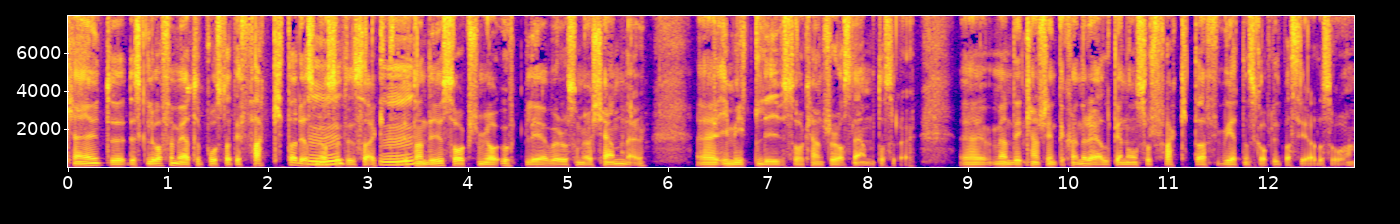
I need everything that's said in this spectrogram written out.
kan jag inte, det skulle vara för mig att påstå att det är fakta det som jag Mm. suttit och sagt. Utan det är ju saker som jag upplever och som jag känner. Eh, I mitt liv så kanske det har stämt och sådär. Eh, men det kanske inte generellt är någon sorts fakta vetenskapligt baserad och så.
